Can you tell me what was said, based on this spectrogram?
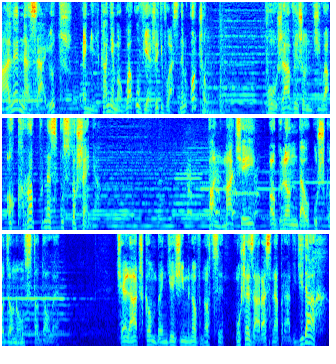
Ale nazajutrz Emilka nie mogła uwierzyć własnym oczom. Burza wyrządziła okropne spustoszenia. Pan Maciej oglądał uszkodzoną stodołę. Cielaczkom będzie zimno w nocy. Muszę zaraz naprawić dach.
